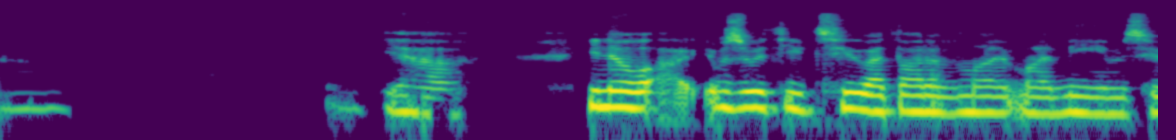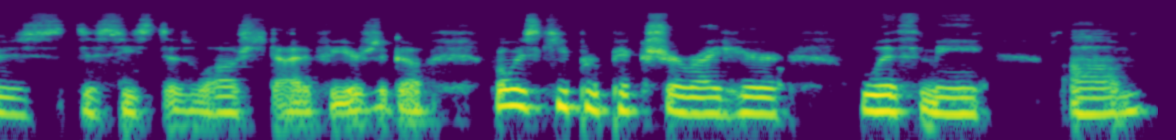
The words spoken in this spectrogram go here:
Mm-hmm. Yeah. You know, I was with you too. I thought of my my memes, who's deceased as well. She died a few years ago. I always keep her picture right here with me. Um,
